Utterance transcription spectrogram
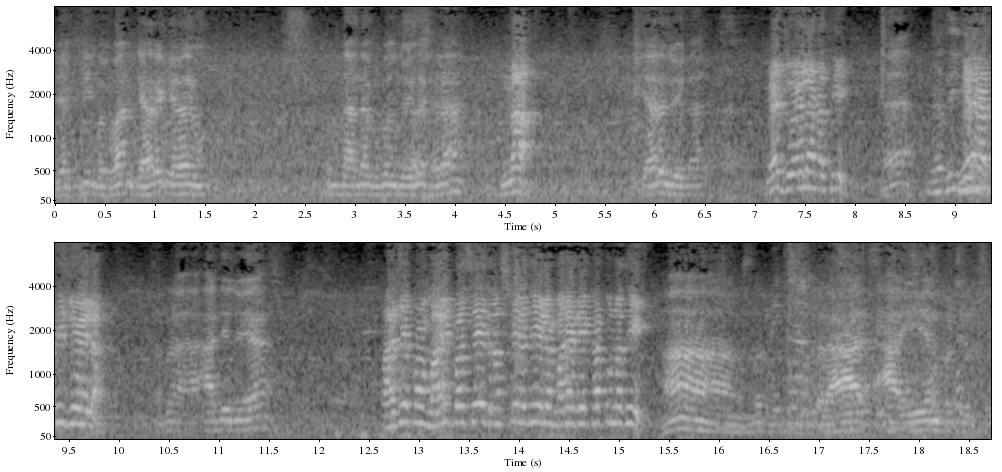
વ્યક્તિ ભગવાન ક્યારે કહેવાય? હું તમે દાદા ભગવાન જોયેલા ખરા? ના. ક્યારે જોયેલા? મેં જોયેલા નથી. હે? મેં નથી જોયેલા. આપણે આજે જોયા? આજે પણ મારી પાસે દ્રષ્ટિ નથી એટલે મને દેખાતું નથી. હા. આ એમ પટેલ છે.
